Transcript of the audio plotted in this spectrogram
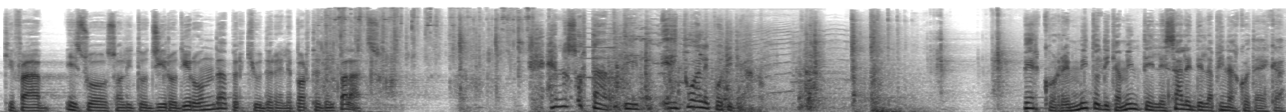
che fa il suo solito giro di ronda per chiudere le porte del palazzo. È una sorta di rituale quotidiano. Percorre metodicamente le sale della pinacoteca,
